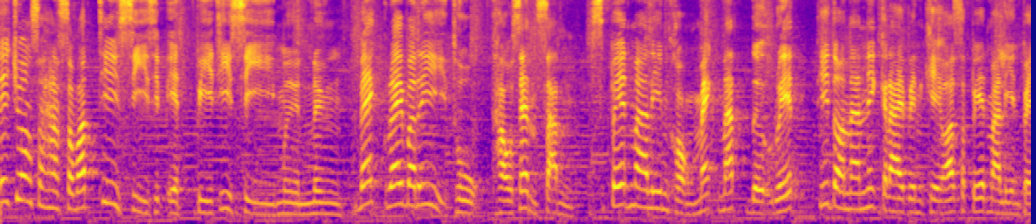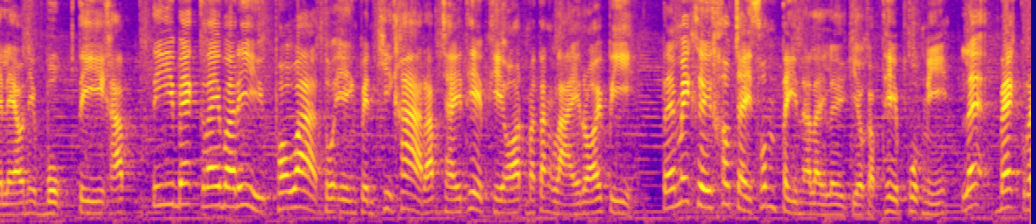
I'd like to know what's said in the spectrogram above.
ในช่วงสหัสวรรษที่ 41 ปีที่41,000แบ็กไรบารีถูกเทาเส้นซัน สเปซมารีนของแมกนัตเดอะเรดที่ตอนนั้นนี่กลายเป็นเคออสสเปซมารีนไปแล้วนี่บุกตีครับ ตีแบ็กไรบารีเพราะว่าตัวเองเป็นขี้ข้ารับใช้เทพเคออสมาตั้งหลายร้อยปี แต่ไม่เคยเข้าใจส้นตีนอะไรเลยเกี่ยวกับเทพพวกนี้ และแบ็กไร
